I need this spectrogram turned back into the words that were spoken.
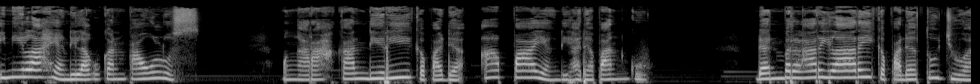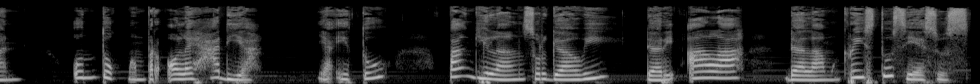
Inilah yang dilakukan Paulus, mengarahkan diri kepada apa yang di hadapanku dan berlari-lari kepada tujuan untuk memperoleh hadiah, yaitu panggilan surgawi dari Allah dalam Kristus Yesus.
